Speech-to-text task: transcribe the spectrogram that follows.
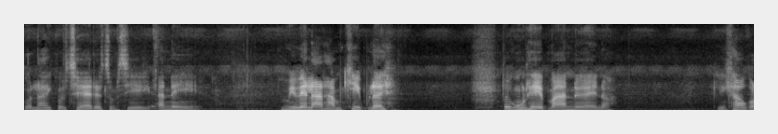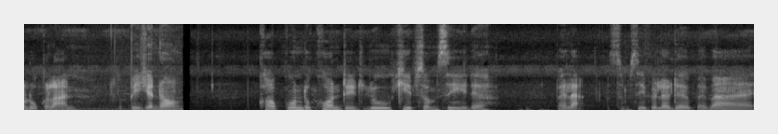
กดไลค์กดแชร์ด้วยสมศรีอันนี้ มีเวลาทำคลิปเลยไปกรุงเทพมาเหนื่อยเนาะกินข้าวกับลูกกับหลานกับปีกับน้อง ขอบคุณทุกคนที่ดูคลิปสมศรีเด้อไปละ สมศรีไปแล้วเด้อบ๊ายบาย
